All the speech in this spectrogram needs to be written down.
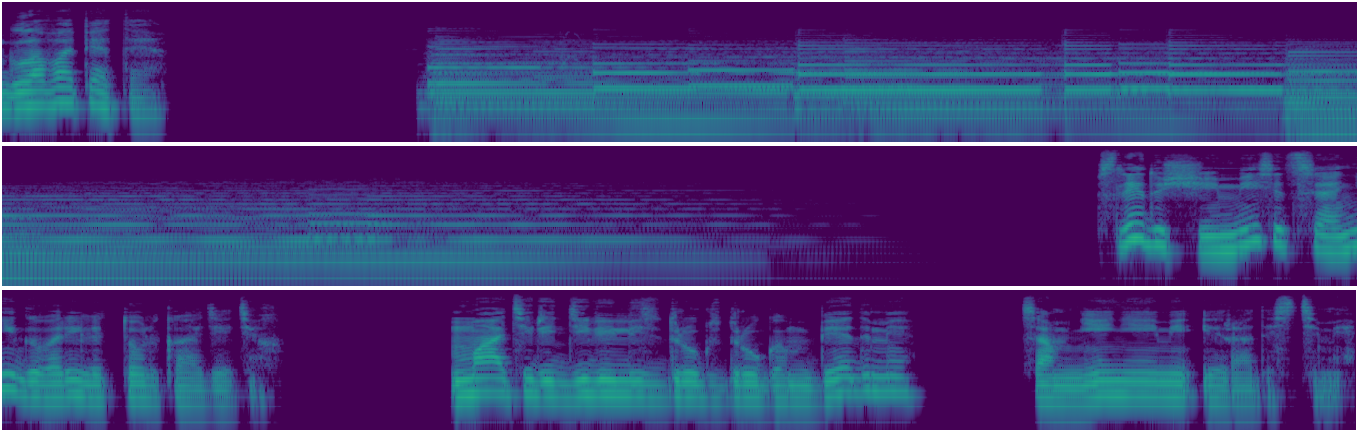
Глава пятая. В следующие месяцы они говорили только о детях. Матери делились друг с другом бедами, сомнениями и радостями.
